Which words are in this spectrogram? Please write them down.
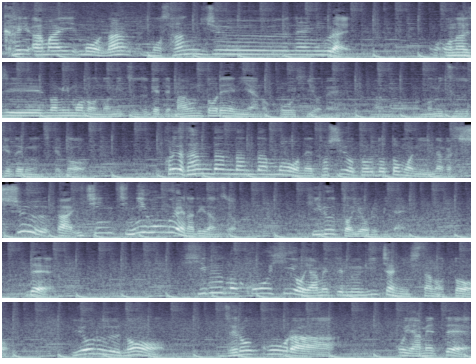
回甘いもうなんもう30年ぐらい同じ飲み物を飲み続けてマウントレーニアのコーヒーをねあの飲み続けてるんですけどこれがだんだんだんだんもうね年を取るとともになんか週あ1日2本ぐらいになってきたんですよ。昼と夜みたいな。で昼のコーヒーをやめて麦茶にしたのと夜のゼロコーラをやめて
